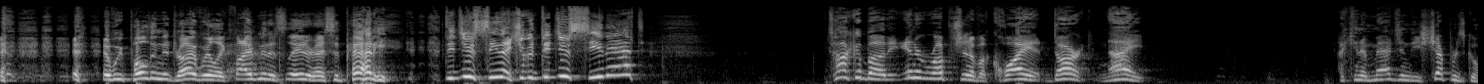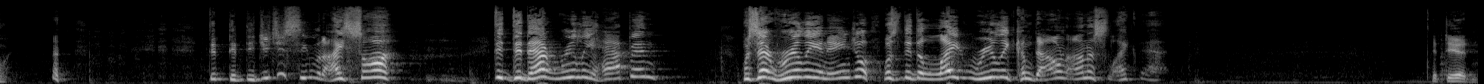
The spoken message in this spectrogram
and we pulled in the driveway like five minutes later, and I said, Patty, did you see that? Goes, Did you see that? Talk about the interruption of a quiet, dark night. I can imagine these shepherds going, did, did, did you just see what I saw? Did, did that really happen? Was that really an angel? Was did the light really come down on us like that? It did.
